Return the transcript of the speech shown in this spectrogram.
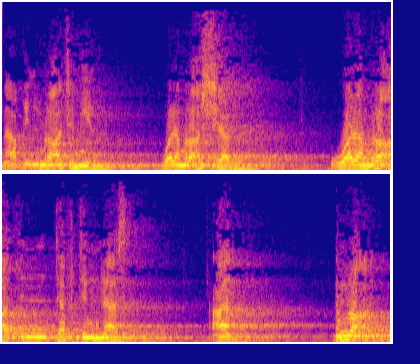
ما قيل امرأة جميلة ولا امرأة شابة ولا امرأة تفتن الناس عام امرأة.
